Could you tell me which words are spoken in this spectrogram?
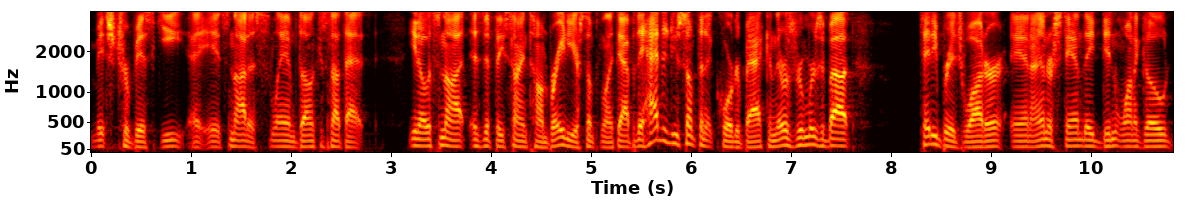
Mitch Trubisky. It's not a slam dunk. It's not that you know. It's not as if they signed Tom Brady or something like that. But they had to do something at quarterback, and there was rumors about Teddy Bridgewater, and I understand they didn't want to go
